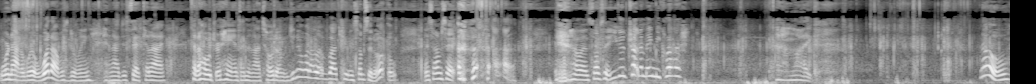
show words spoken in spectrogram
were not aware of what I was doing. And I just said, can I, can I hold your hands? And then I told them, you know what I love about you? And some said, uh-oh. And some said, uh-uh. you know, and some said, you gonna try to make me cry? And I'm like, no,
